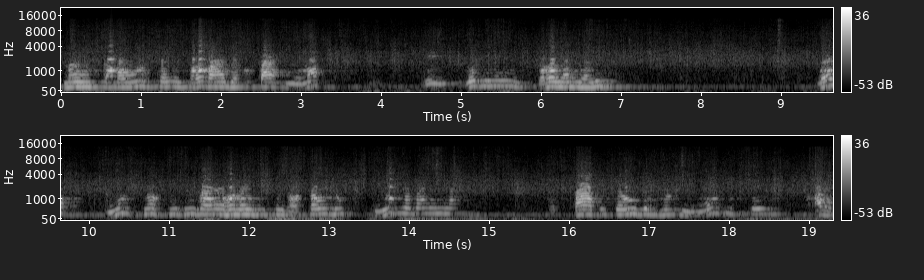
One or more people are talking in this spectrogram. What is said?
jsme ústavou určení provádět státní moc, její zdrojem je lid. Ve místnosti bývalého nejvyššího soudu uvědomíme, že státy se udržují nejvyšší ale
